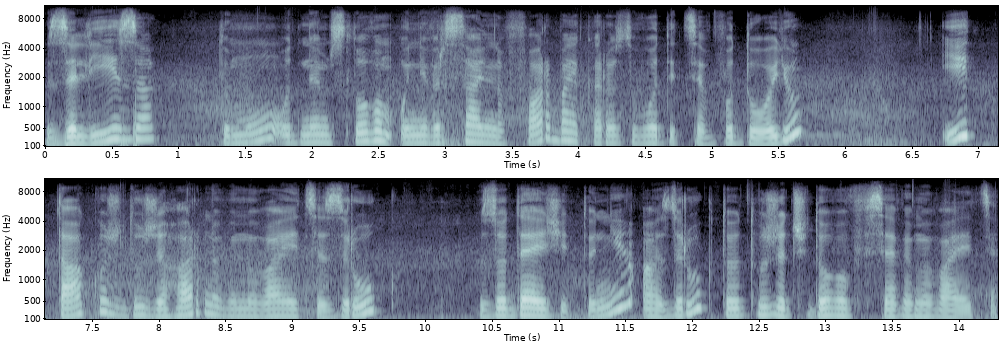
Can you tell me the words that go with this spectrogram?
заліза. Тому, одним словом, універсальна фарба, яка розводиться водою, і також дуже гарно вимивається з рук. З одежі то ні, а з рук то дуже чудово все вимивається.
